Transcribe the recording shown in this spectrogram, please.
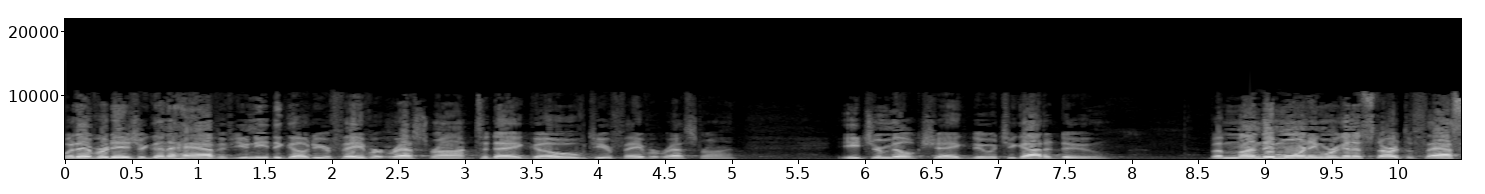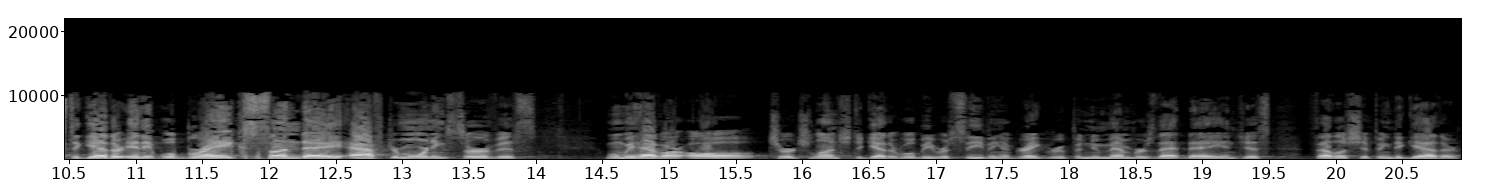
whatever it is you're going to have. If you need to go to your favorite restaurant today, go to your favorite restaurant. Eat your milkshake. Do what you got to do. But Monday morning, we're going to start the fast together, and it will break Sunday after morning service when we have our all church lunch together. We'll be receiving a great group of new members that day and just fellowshipping together.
